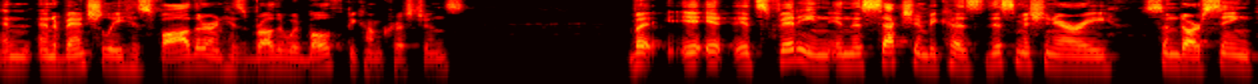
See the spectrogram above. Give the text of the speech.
And, and eventually his father and his brother would both become Christians. But it, it, it's fitting in this section because this missionary, Sundar Singh,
